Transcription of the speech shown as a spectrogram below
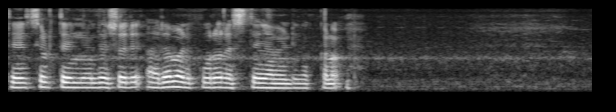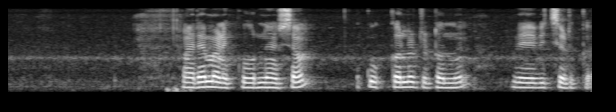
തേച്ചെടുത്ത് കഴിഞ്ഞാൽ ഏകദേശം ഒരു അരമണിക്കൂർ റെസ്റ്റ് ചെയ്യാൻ വേണ്ടി വെക്കണം. അരമണിക്കൂറിന് ശേഷം കുക്കറിലിട്ടിട്ടൊന്ന് വേവിച്ചെടുക്കുക.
